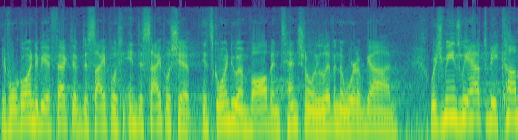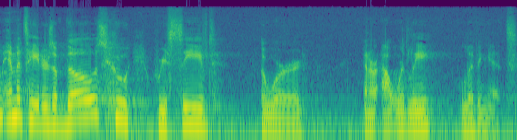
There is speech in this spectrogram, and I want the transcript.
If we're going to be effective disciple, in discipleship, it's going to involve intentionally living the Word of God which means we have to become imitators of those who received the word and are outwardly living it.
